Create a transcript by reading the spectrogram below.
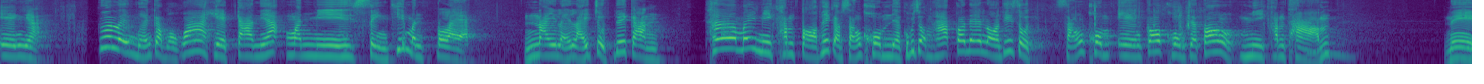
เองเนี่ย ก็เลยเหมือนกับบอกว่าเหตุการณ์เนี้ยมันมีสิ่งที่มันแปลกในหลาย ๆ จุดด้วยกัน ถ้าไม่มีคำตอบให้กับสังคมเนี่ยคุณผู้ชมฮะก็แน่นอนที่สุด สังคมเองก็คงจะต้องมีคำถาม นี่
